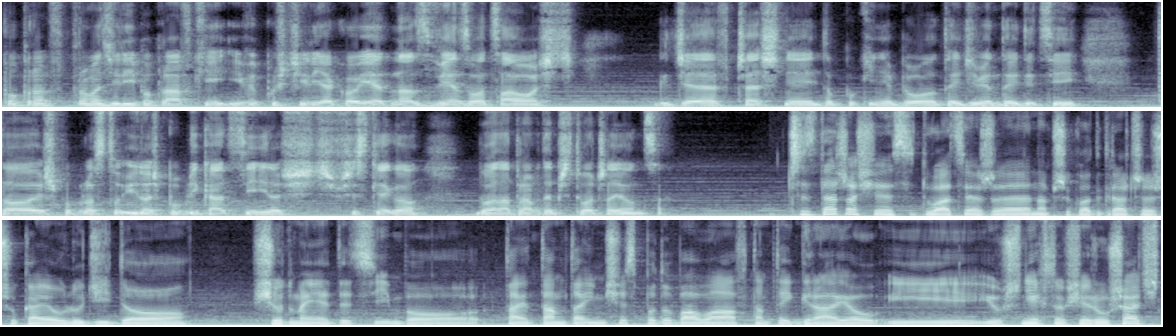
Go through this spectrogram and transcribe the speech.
popra- wprowadzili poprawki i wypuścili jako jedna zwięzła całość, gdzie wcześniej, dopóki nie było tej dziewiątej edycji, to już po prostu ilość publikacji, ilość wszystkiego była naprawdę przytłaczająca. Czy zdarza się sytuacja, że na przykład gracze szukają ludzi do siódmej edycji, bo ta, tamta im się spodobała, w tamtej grają i już nie chcą się ruszać,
